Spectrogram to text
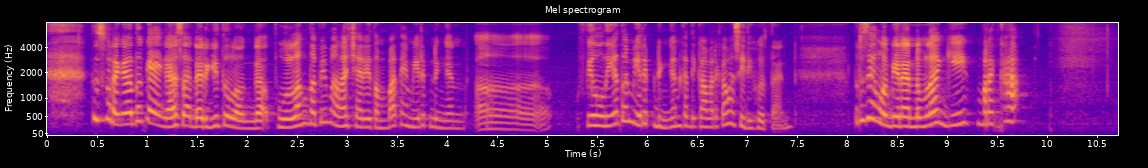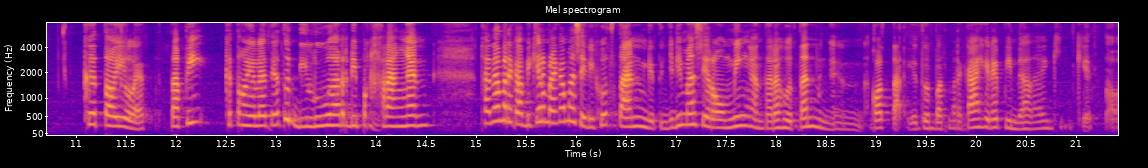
terus mereka tuh kayak nggak sadar gitu loh nggak pulang tapi malah cari tempat yang mirip dengan uh, feelnya tuh mirip dengan ketika mereka masih di hutan. Terus yang lebih random lagi mereka ke toilet tapi ke toiletnya tuh di luar di pekarangan. Karena mereka pikir mereka masih di hutan gitu jadi masih roaming antara hutan dengan kota gitu tempat mereka akhirnya pindah lagi gitu.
